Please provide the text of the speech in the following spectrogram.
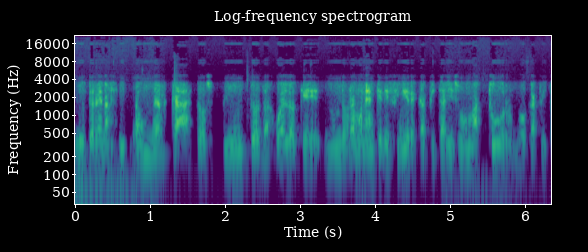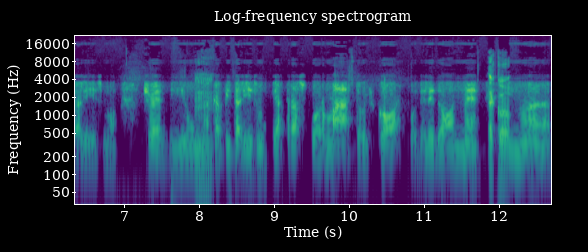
l'utero in affitto è un mercato spinto da quello che non dovremmo neanche definire capitalismo, ma turbocapitalismo, cioè di un mm. capitalismo che ha trasformato il corpo delle donne ecco. in una,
